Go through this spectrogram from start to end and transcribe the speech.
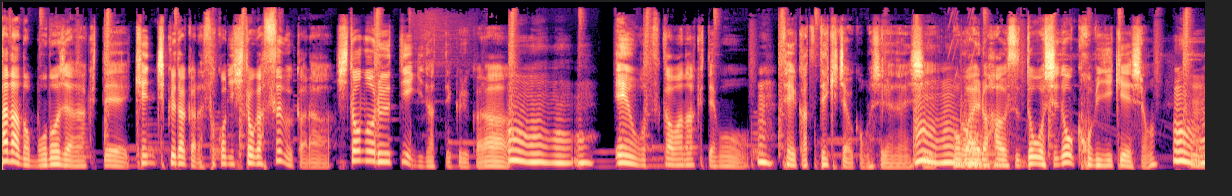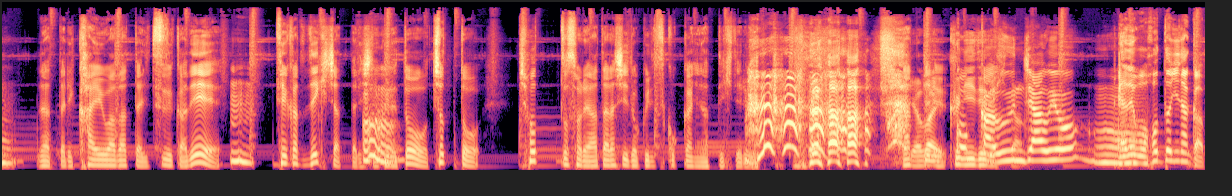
ただのものじゃなくて建築だからそこに人が住むから人のルーティンになってくるからうんうんうんうん。円を使わなくてもうん。生活できちゃうかもしれないしうんうんうん。モバイルハウス同士のコミュニケーションうん。うん。だったり会話だったり通貨でうん。生活できちゃったりしてくると、ちょっとちょっとそれ新しい独立国家になってきてる。なってるやばい国国でできた。家生んじゃうよ、うん。いやでも本当になんか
